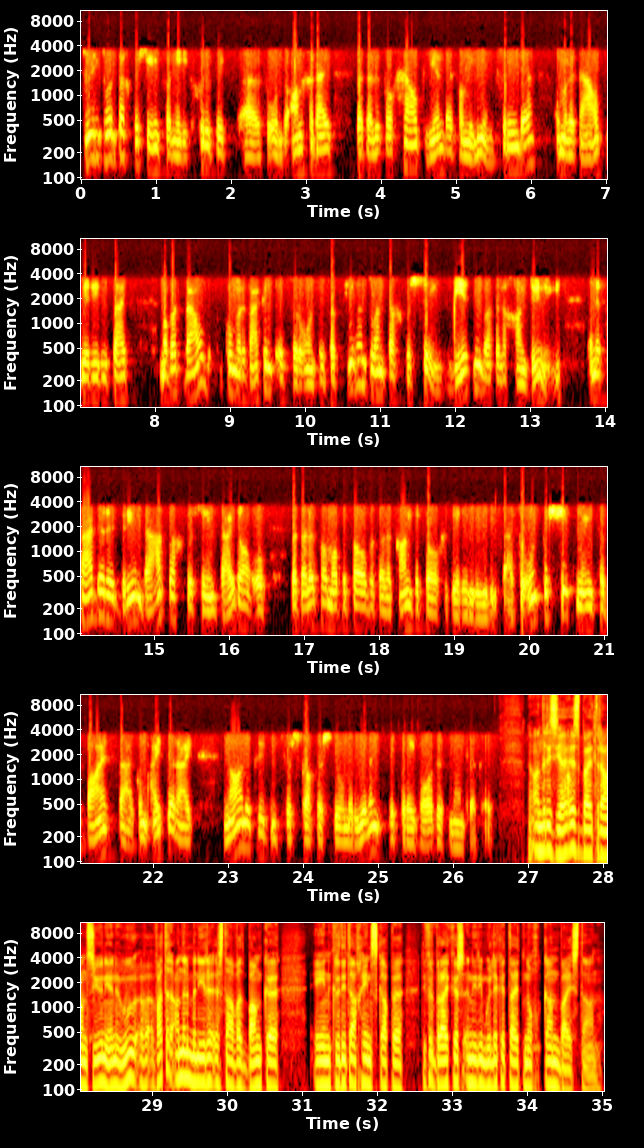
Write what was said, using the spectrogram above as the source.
22% van hierdie groep het uh, vir ons aangedui dat hulle sal geld leen by familie en vriende om hulle te help deur hierdie tyd. Maar wat wel kommerwekkend is vir ons is dat 27% weet nie wat hulle gaan doen nie en 'n verdere 33% dui daarop dat hulle sal maar betaal wat hulle kan betaal gedurende hierdie tyd. So ons verskik mense baie sterk om uit te reik na hulle kredietverskaffers toe om reëlings te tref waar dit moontlik is. Nou Andries, jy is by TransUnion. Hoe watter ander maniere is daar wat banke en kredietagentskappe die verbruikers in hierdie moeilike tyd nog kan bystaan?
